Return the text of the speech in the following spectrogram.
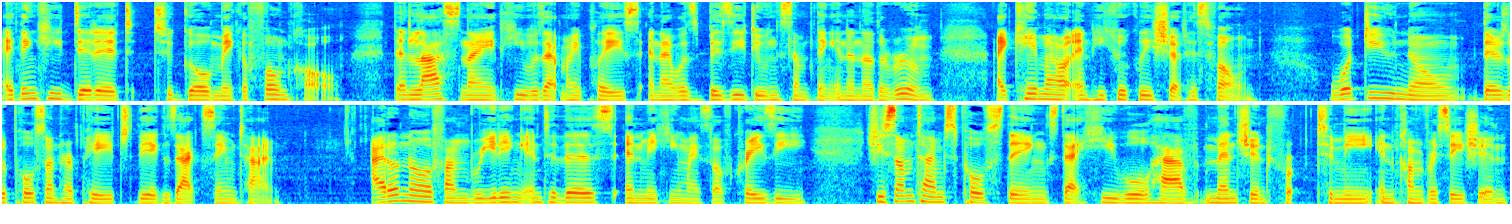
I think he did it to go make a phone call. Then last night he was at my place and I was busy doing something in another room. I came out and he quickly shut his phone. What do you know? There's a post on her page the exact same time. I don't know if I'm reading into this and making myself crazy. She sometimes posts things that he will have mentioned for, to me in conversation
